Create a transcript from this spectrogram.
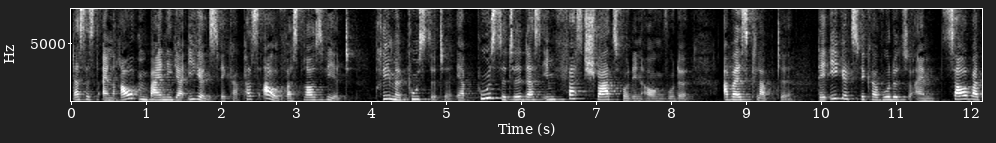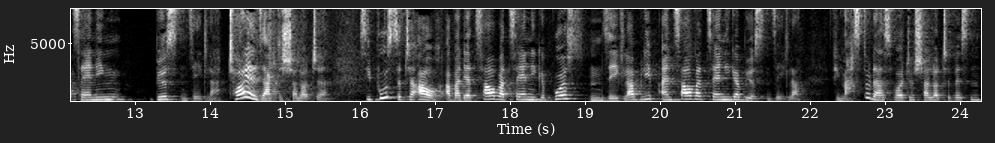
Das ist ein raupenbeiniger Igelzwicker. Pass auf, was draus wird. Primel pustete. Er pustete, dass ihm fast schwarz vor den Augen wurde. Aber es klappte. Der Igelzwicker wurde zu einem zauberzähnigen Bürstensegler. Toll, sagte Charlotte. Sie pustete auch, aber der zauberzähnige Bürstensegler blieb ein zauberzähniger Bürstensegler. Wie machst du das? wollte Charlotte wissen.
